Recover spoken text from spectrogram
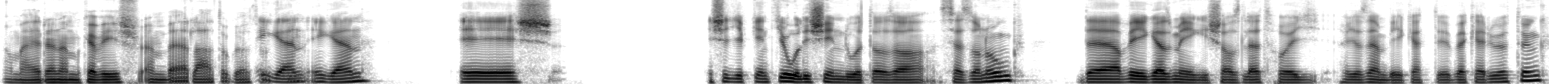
Amelyre nem kevés ember látogatott. Igen, igen. És, és egyébként jól is indult az a szezonunk, de a vége az mégis az lett, hogy, hogy az MB2-be kerültünk.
